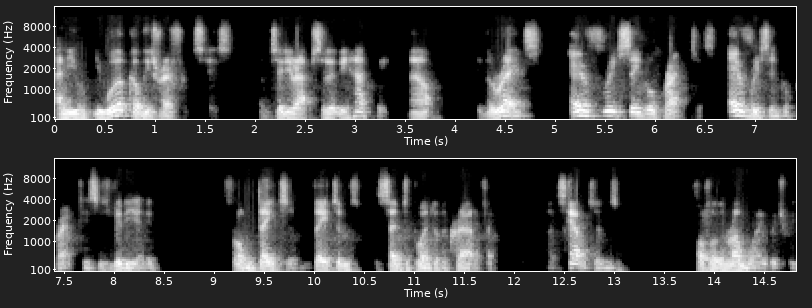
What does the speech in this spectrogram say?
And you, you work on these references until you're absolutely happy. Now, in the Reds, every single practice, every single practice is videoed from Datum. Datum's the center point of the crowd effect. At Scampton's, hot on the runway, which we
